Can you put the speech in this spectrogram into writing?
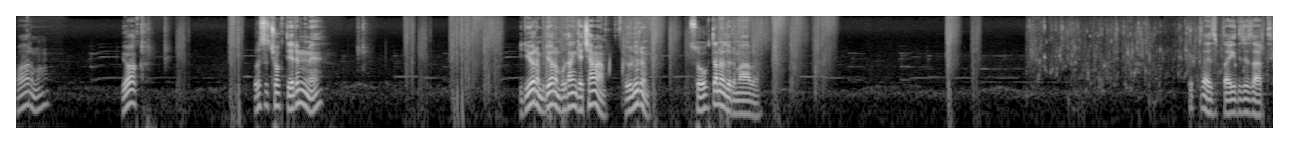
Var mı? Yok. Burası çok derin mi? Biliyorum biliyorum buradan geçemem. Ölürüm. Soğuktan ölürüm abi. Zıplaya zıplaya gideceğiz artık.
